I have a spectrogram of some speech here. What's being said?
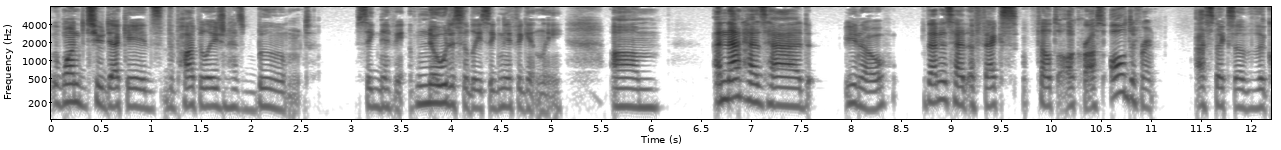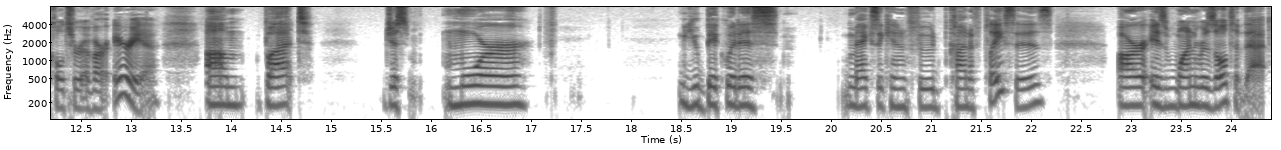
one to two decades, the population has boomed significant, noticeably, significantly, um, and that has had, you know, that has had effects felt across all different aspects of the culture of our area, um, but just more ubiquitous Mexican food kind of places are is one result of that.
